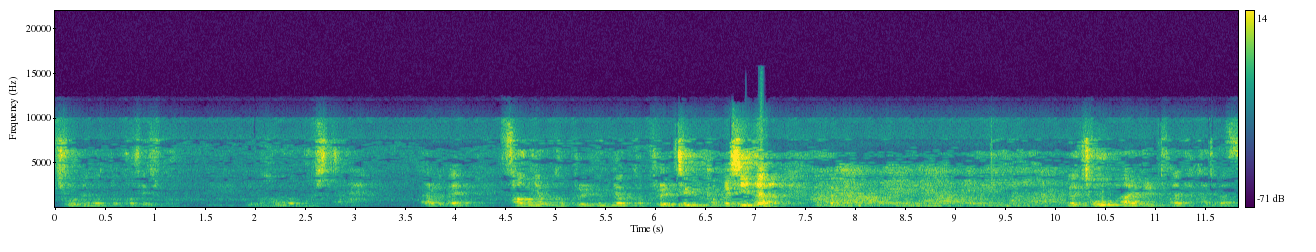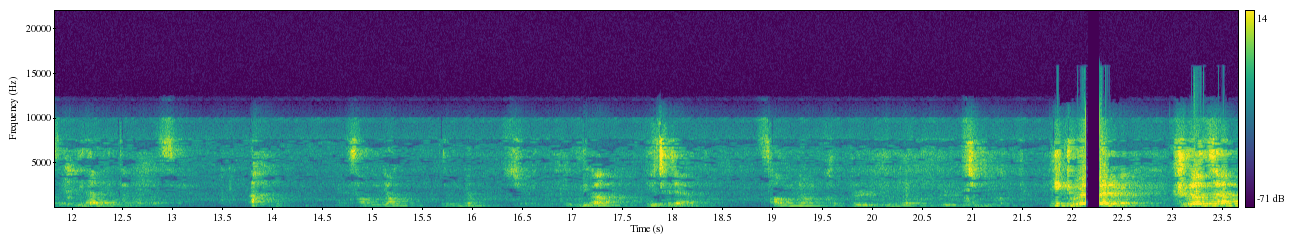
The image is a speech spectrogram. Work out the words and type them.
추우면 옷도 벗어주고 너무 멋있잖아요. 따라볼까요? 성령 커플, 능력 커플, 증인 커플 시작. 이 좋은 말들 누가 다 가져갔어요? 이단들이 다 가져갔어요. 성령, 능력. 우리가 되찾아야 합니다. 성령 커플, 능력 커플, 증인 커플. 이게 교회라는 거예요. 그런 사람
